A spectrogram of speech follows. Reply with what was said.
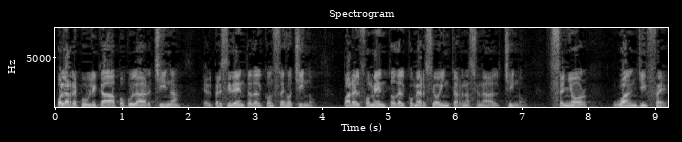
por la República Popular China el presidente del Consejo Chino para el fomento del comercio internacional chino, señor Wang Yifei.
